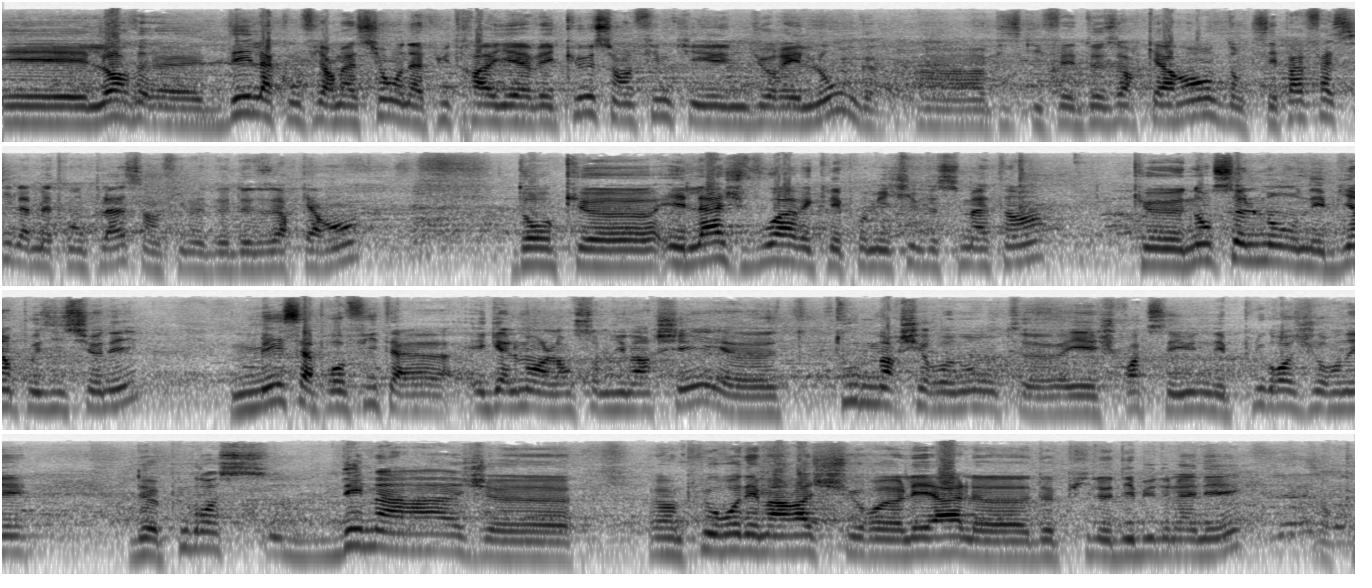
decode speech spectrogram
Et dès la confirmation, on a pu travailler avec eux sur un film qui est une durée longue, puisqu'il fait 2h40, donc c'est pas facile à mettre en place un film de 2h40. Donc, et là, je vois avec les premiers chiffres de ce matin que non seulement on est bien positionné, mais ça profite également à l'ensemble du marché. tout le marché remonte et je crois que c'est une des plus grosses journées de plus gros démarrage, euh, un plus gros démarrage sur euh, les Halles euh, depuis le début de l'année. Donc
